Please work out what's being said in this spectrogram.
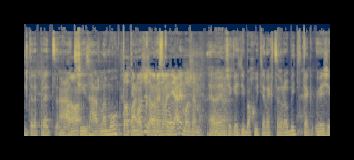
interpret mladší z Harlemu. To ty môžeš ale menovať, ja nemôžem. Ja viem, že keď iba chute nechcem robiť, tak vieš, že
